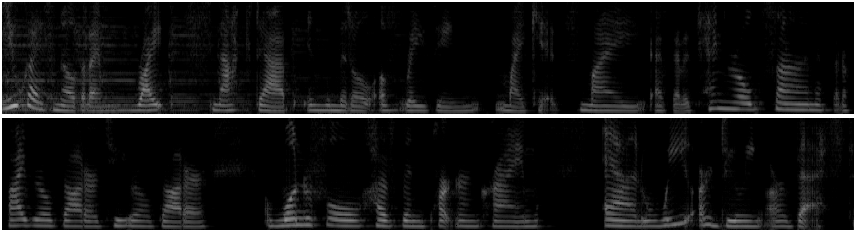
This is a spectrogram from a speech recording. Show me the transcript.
You guys know that I'm right smack dab in the middle of raising my kids. My I've got a 10-year-old son, I've got a 5-year-old daughter, 2-year-old daughter, a wonderful husband, partner in crime, and we are doing our best.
